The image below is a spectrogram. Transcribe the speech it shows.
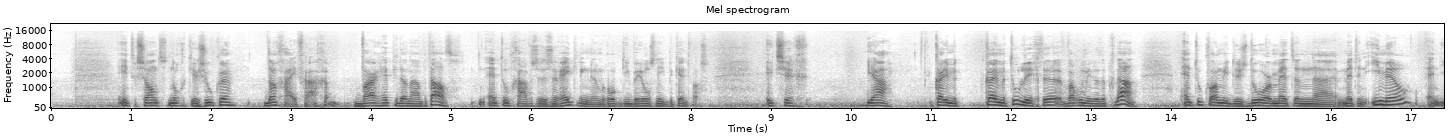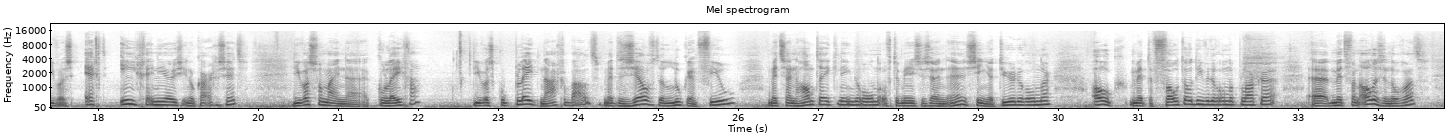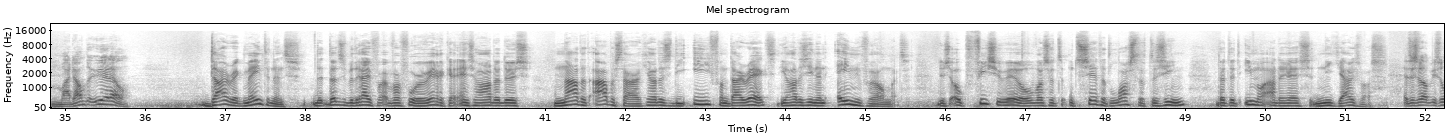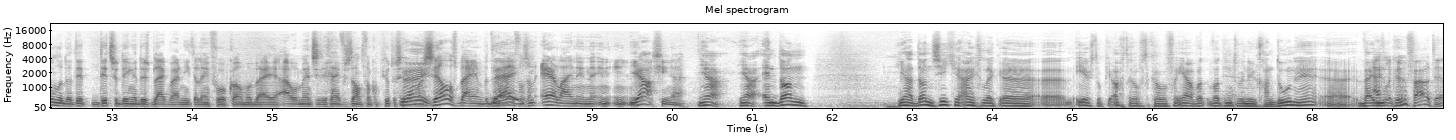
interessant, nog een keer zoeken. Dan ga je vragen, waar heb je dan aan betaald? En toen gaven ze dus een rekeningnummer op die bij ons niet bekend was. Ik zeg, ja, kan je me, kan je me toelichten waarom je dat hebt gedaan? En toen kwam hij dus door met een, eh, met een e-mail. En die was echt ingenieus in elkaar gezet. Die was van mijn eh, collega. Die was compleet nagebouwd. Met dezelfde look en feel. Met zijn handtekening eronder. Of tenminste zijn hè, signatuur eronder. Ook met de foto die we eronder plakken. Eh, met van alles en nog wat. Maar dan de URL. Direct Maintenance. D- dat is het bedrijf waar- waarvoor we werken. En ze hadden dus na dat apenstaartje hadden ze die i van Direct, die hadden ze in een 1 veranderd. Dus ook visueel was het ontzettend lastig te zien dat het e-mailadres niet juist was. Het is wel bijzonder dat dit, dit soort dingen dus blijkbaar niet alleen voorkomen bij eh, oude mensen die geen verstand van computers hebben. Nee. Maar zelfs bij een bedrijf Nee. als een airline in, in, in Ja. China. Ja, ja. en dan, ja, dan zit je eigenlijk eh, eh, eerst op je achterhoofd te komen van ja, wat, wat moeten we nu gaan doen? Hè? Wij, Eigenlijk hun fout, hè?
